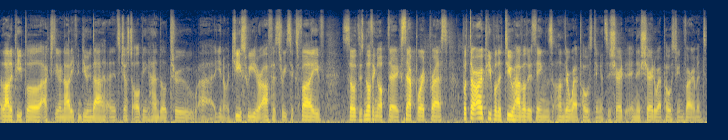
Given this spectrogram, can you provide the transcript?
A lot of people actually are not even doing that, and it's just all being handled through, uh, you know, G Suite or Office 365. So there's nothing up there except WordPress. But there are people that do have other things on their web hosting. It's a shared in a shared web hosting environment,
